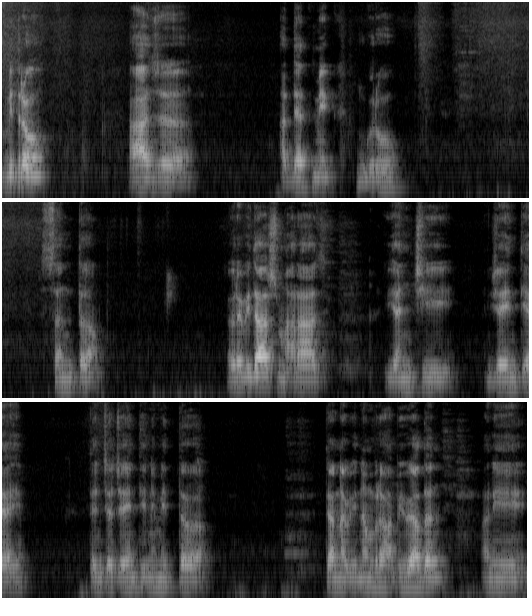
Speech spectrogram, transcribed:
मित्र आज आध्यात्मिक गुरु संत रविदास महाराज यांची जयंती आहे. त्यांच्या जयंतीनिमित्त त्यांना विनम्र अभिवादन आणि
